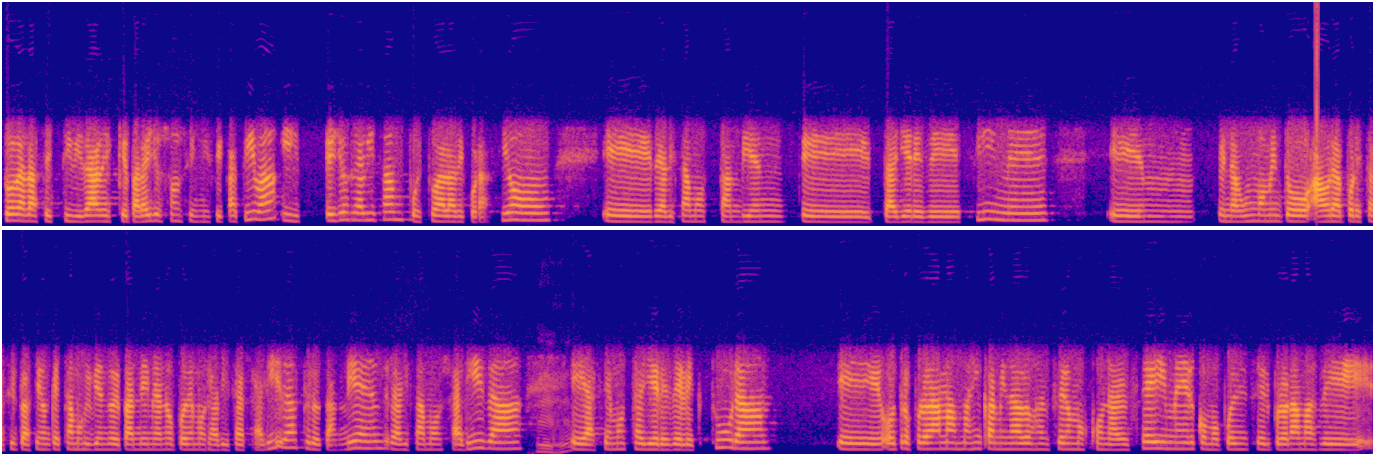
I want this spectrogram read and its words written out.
todas las actividades que para ellos son significativas y ellos realizan pues toda la decoración, eh, realizamos también eh, talleres de cine, eh, en algún momento, ahora por esta situación que estamos viviendo de pandemia, no podemos realizar salidas, pero también realizamos salidas, eh, hacemos talleres de lectura, eh, otros programas más encaminados a enfermos con Alzheimer, como pueden ser programas de,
